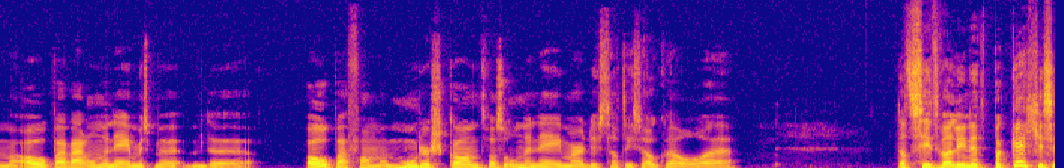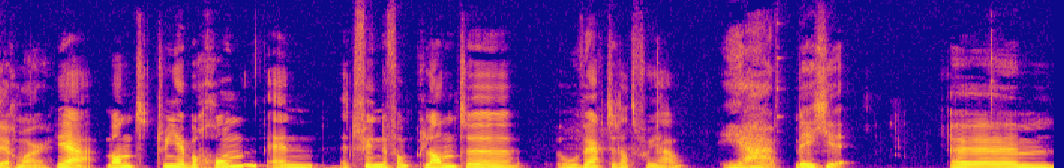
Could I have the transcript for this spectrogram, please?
mijn opa waren ondernemers. Mijn, de opa van mijn moederskant was ondernemer. Dus dat is ook wel... dat zit wel in het pakketje, zeg maar. Ja, want toen je begon en het vinden van klanten, hoe werkte dat voor jou? Ja, weet je, ehm,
